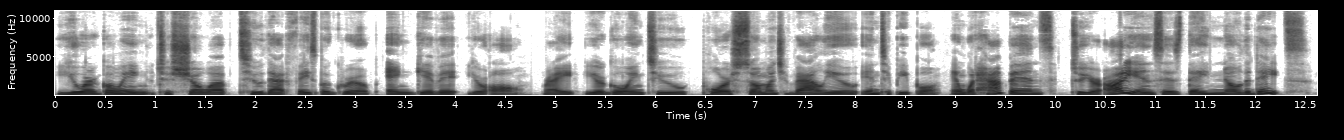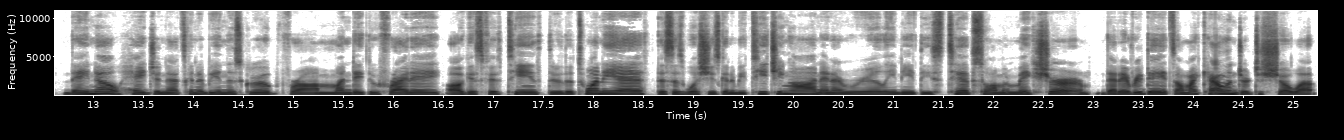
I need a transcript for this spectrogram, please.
you are going to show up to that Facebook group and give it your all right? You're going to pour so much value into people. And what happens to your audience is they know the dates they know, hey, Jeannet's going to be in this group from Monday through Friday, August 15th through the 20th. This is what she's going to be teaching on. And I really need these tips. So I'm going to make sure that every day it's on my calendar to show up.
